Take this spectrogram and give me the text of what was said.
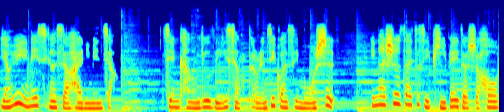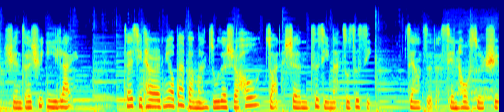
养育你内心的小孩里面讲。健康又理想的人际关系模式，应该是在自己疲惫的时候选择去依赖，在其他人没有办法满足的时候转身自己满足自己，这样子的先后顺序。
